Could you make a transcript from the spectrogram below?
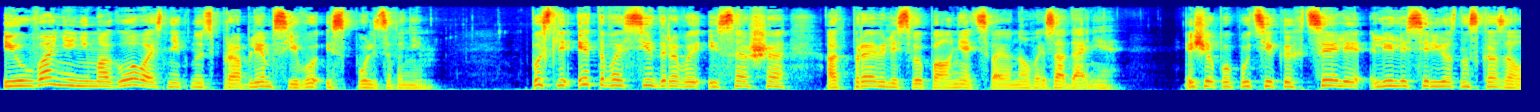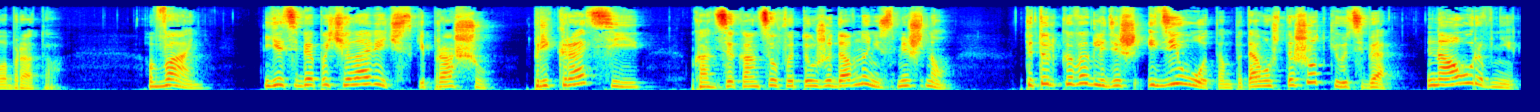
и у Вани не могло возникнуть проблем с его использованием. После этого Сидорова и Саша отправились выполнять свое новое задание. Еще по пути к их цели Лиля серьезно сказала брату. «Вань, я тебя по-человечески прошу, прекрати. В конце концов, это уже давно не смешно. Ты только выглядишь идиотом, потому что шутки у тебя на уровне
